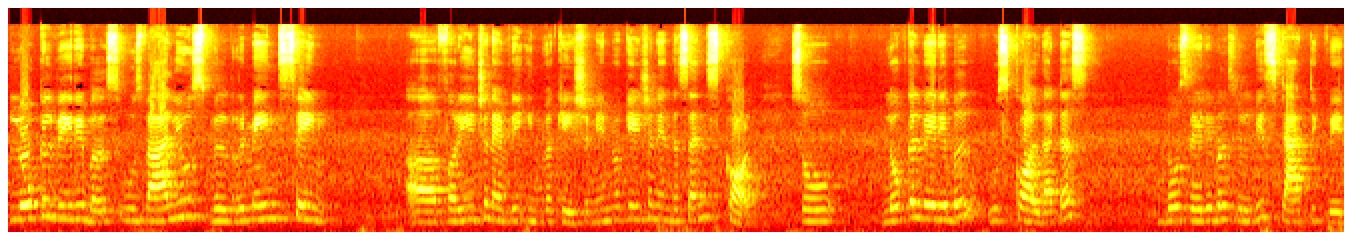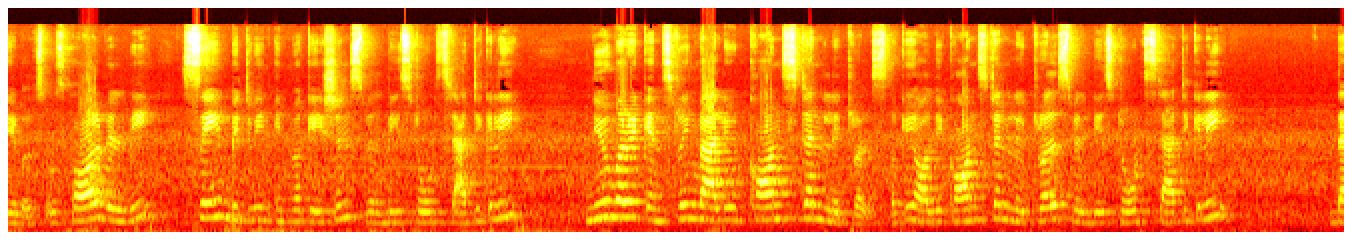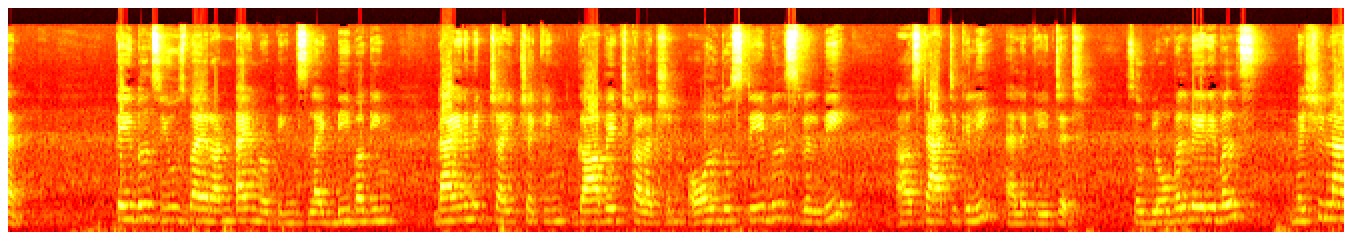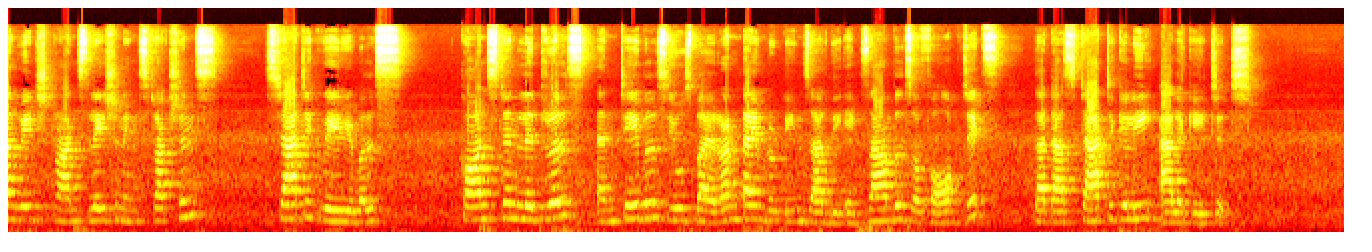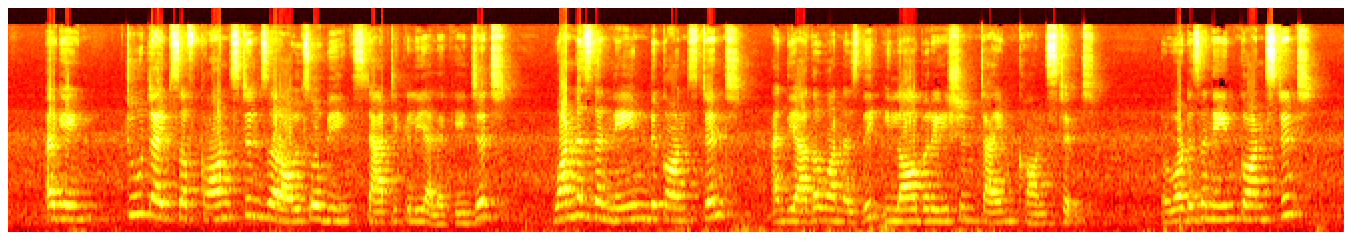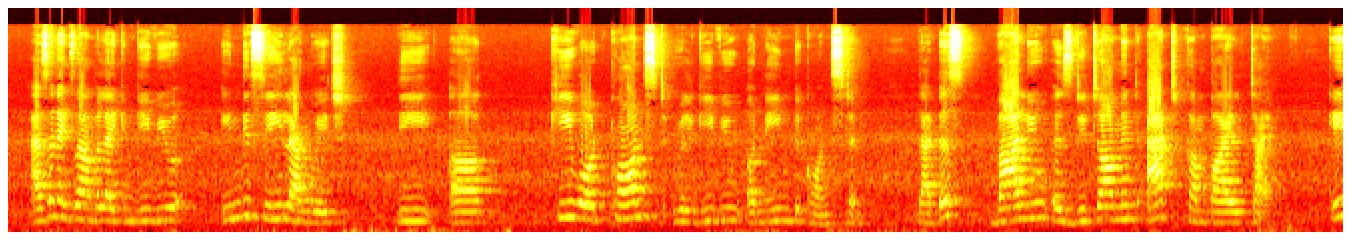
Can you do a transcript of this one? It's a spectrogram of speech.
Local variables whose values will remain same uh, for each and every invocation. Invocation in the sense call. So local variable whose call that is those variables will be static variables whose call will be same between invocations will be stored statically. Numeric and string valued constant literals okay? All the constant literals will be stored statically. Then tables used by runtime routines like debugging dynamic type checking garbage collection all those tables will be uh, statically allocated so global variables machine language translation instructions static variables Constant literals and tables used by runtime routines are the examples of objects that are statically allocated. Again, two types of constants are also being statically allocated. One is the named constant and the other one is the elaboration time constant. Now, what is the name constant? As an example, I can give you in the C language the uh, keyword const will give you a named constant that is value is determined at compile time okay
